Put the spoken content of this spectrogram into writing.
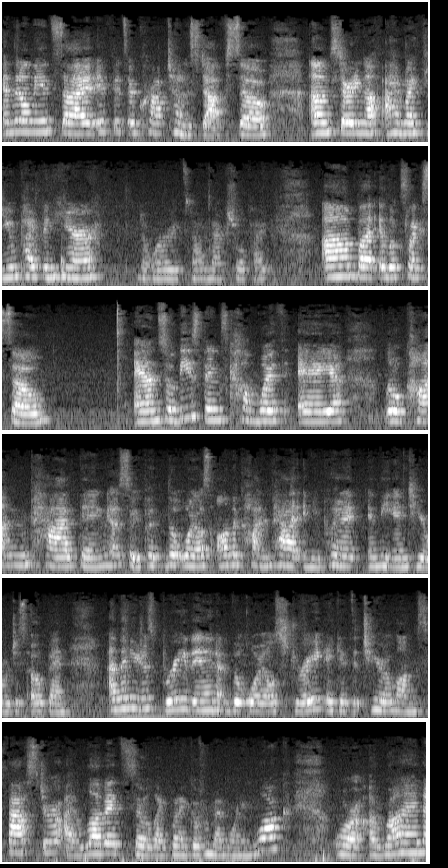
And then on the inside, it fits a crap ton of stuff. So um, starting off, I have my fume pipe in here. Don't worry, it's not an actual pipe. Um, but it looks like so. And so these things come with a little cotton pad thing. So you put the oils on the cotton pad and you put it in the end here, which is open. And then you just breathe in the oil straight. It gets it to your lungs faster. I love it. So like when I go for my morning walk or a run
